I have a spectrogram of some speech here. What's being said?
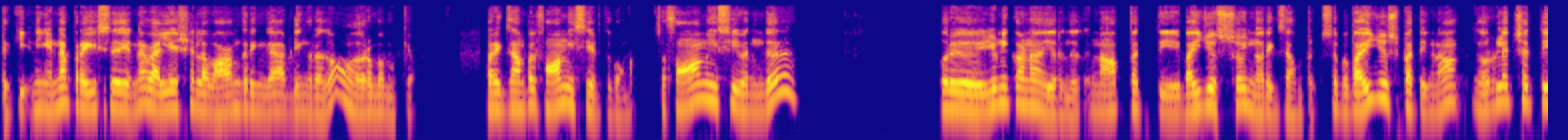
ட்ரிக்கி நீங்கள் என்ன ப்ரைஸு என்ன வேல்யூஷனில் வாங்குறீங்க அப்படிங்கிறதும் ரொம்ப முக்கியம். ஃபார் எக்ஸாம்பிள் ஃபார்ம் ஈஸி எடுத்துக்கோங்க. ஸோ ஃபார்ம் ஈஸி வந்து ஒரு யூனிக்கான இருந்தது. நாற்பத்தி ஷோ இன்னொரு எக்ஸாம்பிள் ஸோ இப்போ பைஜூஸ் பார்த்தீங்கன்னா ஒரு லட்சத்தி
